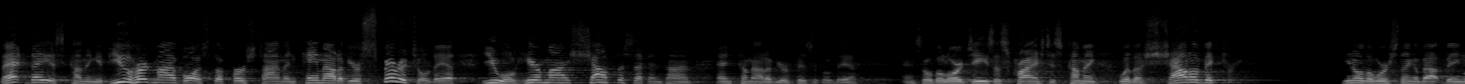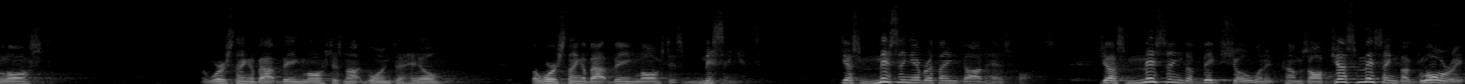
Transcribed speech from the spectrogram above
That day is coming. If you heard my voice the first time and came out of your spiritual death, you will hear my shout the second time and come out of your physical death. And so the Lord Jesus Christ is coming with a shout of victory. You know the worst thing about being lost? The worst thing about being lost is not going to hell. The worst thing about being lost is missing it. Just missing everything God has for us. Just missing the big show when it comes off. Just missing the glory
